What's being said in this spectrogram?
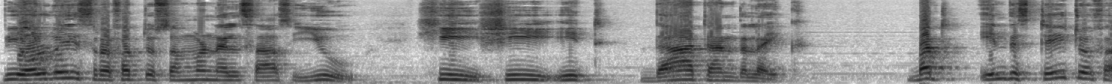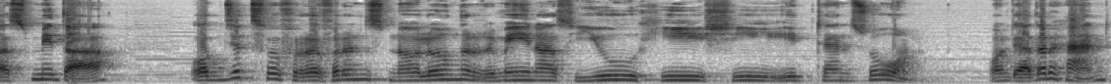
We always refer to someone else as you, he, she, it, that, and the like. But in the state of asmita, objects of reference no longer remain as you, he, she, it, and so on. On the other hand,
